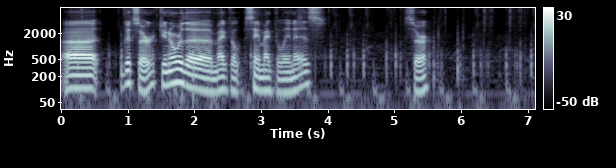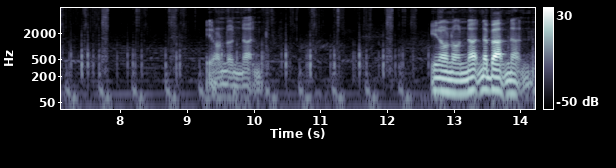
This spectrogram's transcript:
Uh, good sir. Do you know where the Magdal Saint Magdalena is, sir? You don't know nothing. You don't know nothing about nothing.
